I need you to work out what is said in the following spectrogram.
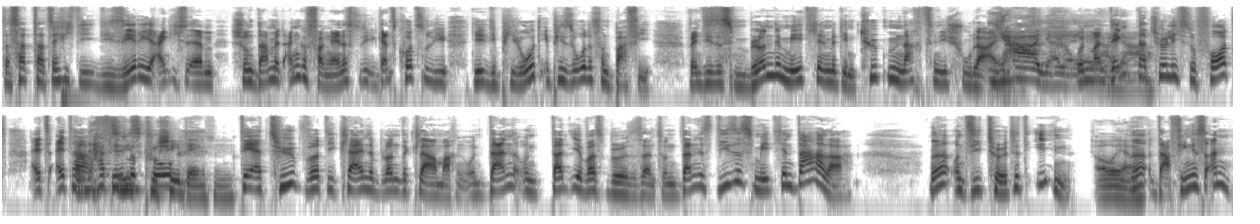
das hat tatsächlich die, die Serie eigentlich ähm, schon damit angefangen. Erinnerst du dich ganz kurz nur die, die, die Pilot-Episode von Buffy? Wenn dieses blonde Mädchen mit dem Typen nachts in die Schule eingeht. Ja, ja, ja. Und man ja, denkt ja. natürlich sofort als alter Filme-Pro, der Typ wird die kleine Blonde klar machen und dann, und dann ihr was Böses antun. Und dann ist dieses Mädchen Dala. Ne? Und sie tötet ihn. Oh ja. Ne? Da fing es an.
